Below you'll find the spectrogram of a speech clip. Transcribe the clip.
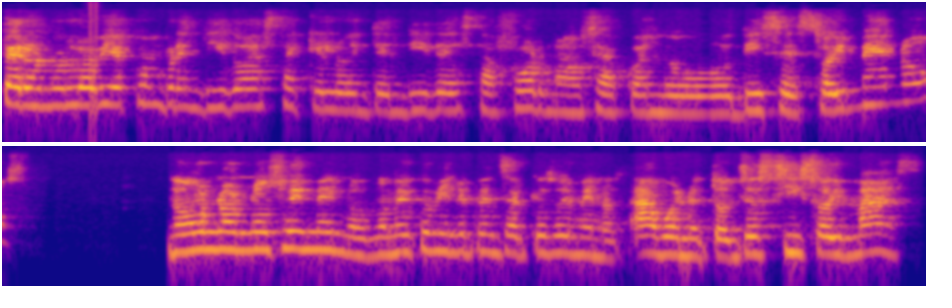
Pero no lo había comprendido hasta que lo entendí de esta forma, o sea, cuando dices, soy menos, no, no, no soy menos, no me conviene pensar que soy menos. Ah, bueno, entonces sí soy más.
